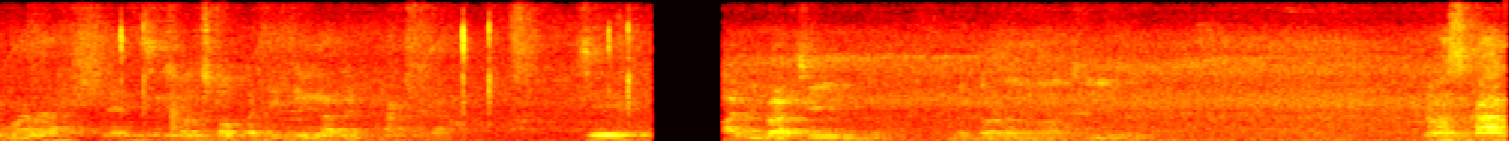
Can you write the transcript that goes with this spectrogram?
તમારા કાંકરા જે આ વિભાગ છે એ મેં કર્નલમાં છીએ નમસ્કાર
